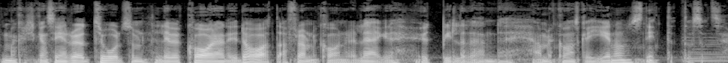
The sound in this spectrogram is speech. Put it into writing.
man kanske kan se en röd tråd som lever kvar än idag, att afroamerikaner är lägre utbildade än det amerikanska genomsnittet. Då, så att säga.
